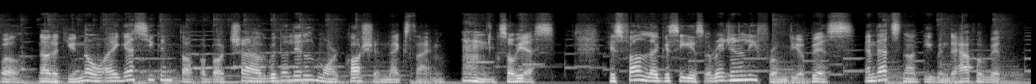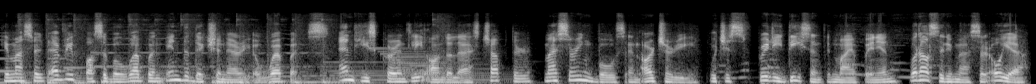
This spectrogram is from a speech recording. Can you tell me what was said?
Well, now that you know, I guess you can talk about Childe with a little more caution next time. so yes, his foul legacy is originally from the Abyss, and that's not even the half of it. He mastered every possible weapon in the dictionary of weapons, and he's currently on the last chapter, mastering bows and archery, which is pretty decent in my opinion. What else did he master? Oh yeah,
